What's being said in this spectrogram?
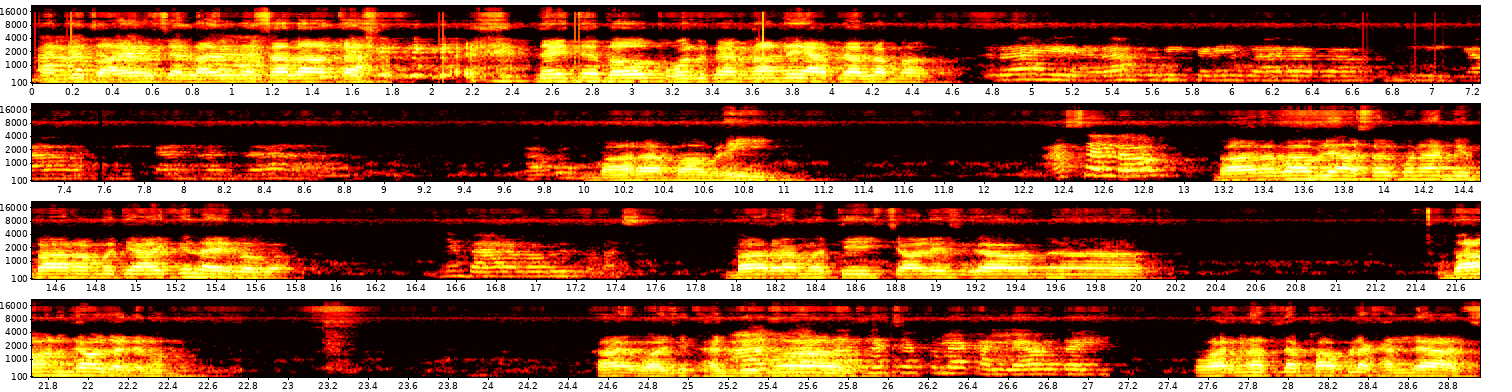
आणि भावाच्या लाईव्हला चला आता. नाही तर भाऊ फोन करणार नाही आपल्याला मग. बारा बावळी बारा बावळे असेल पण आम्ही बारामध्ये ऐकलं आहे बाबा. बारामती चाळीसगाव न बावन्न गाव झाले मग. काय भाजी खाल्ली मग? वरणातल्या खाल्ल्या हो ताई. वरणातल्या पापड्या खाल्ल्या आज.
